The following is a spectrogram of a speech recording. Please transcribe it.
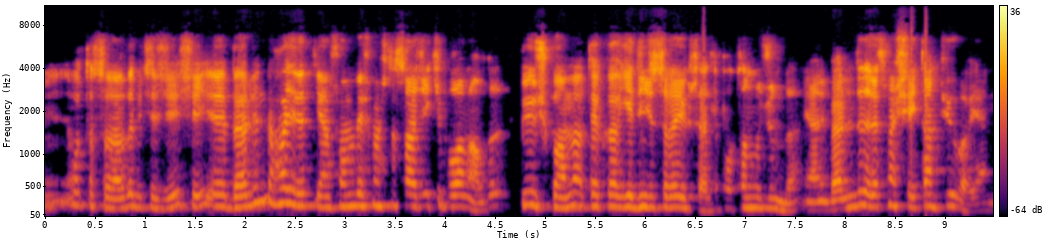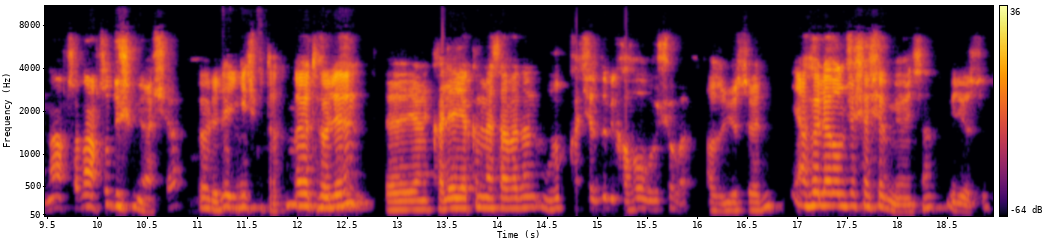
Yani orta sıralarda bitireceği şey e, Berlin de hayret yani son 5 maçta sadece 2 puan aldı. Bir 3 puanla tekrar 7. sıraya yükseldi. Potanın ucunda. Yani Berlin'de de resmen şeytan tüyü var. Yani ne yapsa ne yapsa düşmüyor aşağı. Öyle de ilginç bir takım. Evet Höller'in e, yani kaleye yakın mesafeden vurup kaçırdığı bir kafa vuruşu var. Az önce söyledim. Yani Höller olunca şaşırmıyor insan biliyorsun.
